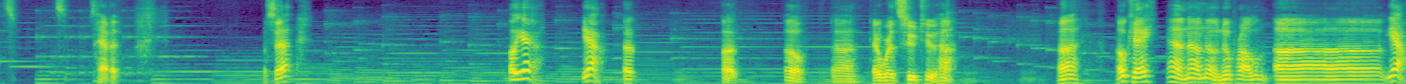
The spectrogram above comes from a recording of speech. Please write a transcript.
Let's, let's, let's have it. What's that? Oh, yeah. Yeah. Uh, uh, oh, uh, gotta wear the suit too, huh? Uh, okay. Yeah, no, no, no problem. Uh, yeah,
